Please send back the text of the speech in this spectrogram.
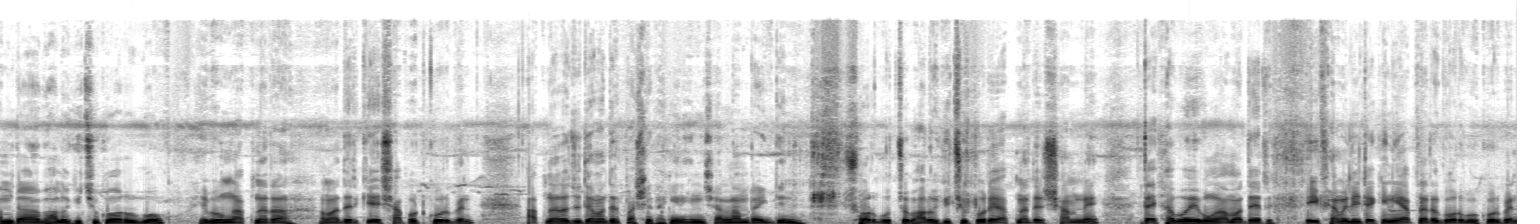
আমরা ভালো কিছু করব এবং আপনারা আমাদেরকে সাপোর্ট করবেন। আপনারা যদি আমাদের পাশে থাকেন ইনশাল্লাহ আমরা একদিন সর্বোচ্চ ভালো কিছু করে আপনাদের সামনে দেখাবো এবং আমাদের এই ফ্যামিলিটাকে নিয়ে আপনারা গর্ব করবেন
